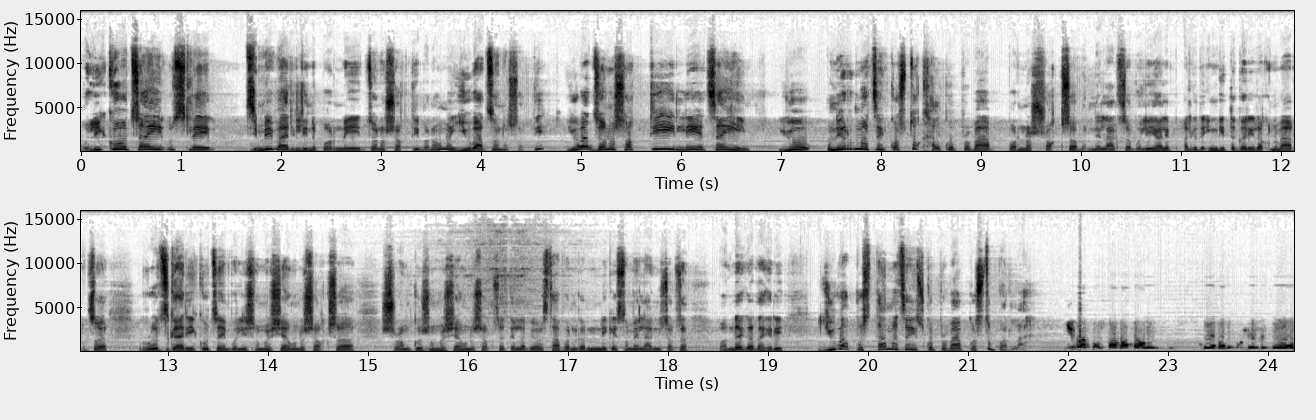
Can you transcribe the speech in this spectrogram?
भोलिको चाहिँ उसले जिम्मेवारी लिनुपर्ने जनशक्ति भनौँ न युवा जनशक्ति। युवा जनशक्तिले चाहिँ यो उनीहरूमा चाहिँ कस्तो खालको प्रभाव पर्न सक्छ भन्ने लाग्छ। भोलि यहाँले अलिकति इङ्गित गरिराख्नु भएको छ रोजगारीको चाहिँ भोलि समस्या हुनसक्छ श्रमको समस्या हुनसक्छ त्यसलाई व्यवस्थापन गर्न निकै समय लाग्न सक्छ भन्दै गर्दाखेरि युवा पुस्तामा चाहिँ यसको प्रभाव कस्तो पर्ला? युवा पुस्तामा त किनभने उनीहरूले चाहिँ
